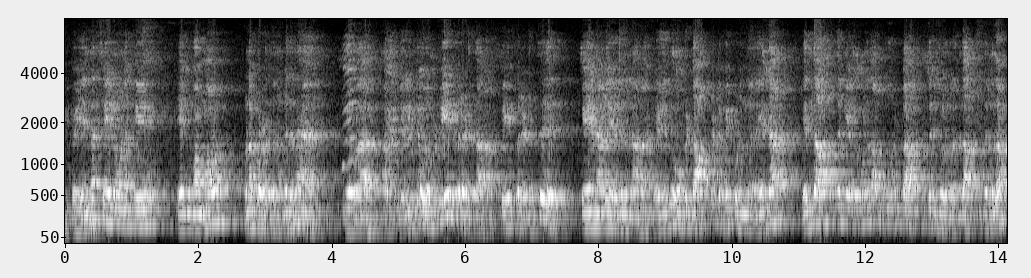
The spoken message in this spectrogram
இப்ப என்ன செய்யணும் உனக்கு? எங்க அம்மாவை குணப்படுத்தணும் அப்படிதானே இங்க அப்படின்னு சொல்லிட்டு ஒரு பேப்பர் எடுத்தாராம். பேப்பர் எடுத்து பேனால எழுதினாராம். எழுதி உங்க டாக்டர்கிட்ட போய் கொடுங்க. ஏன்னா எந்த ஆஸ்பத்திரி கேட்கும்போது நான் குறிப்பிட்ட ஆஸ்பத்திரி சொல்றேன் இந்த ஆஸ்பத்திரி தான்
